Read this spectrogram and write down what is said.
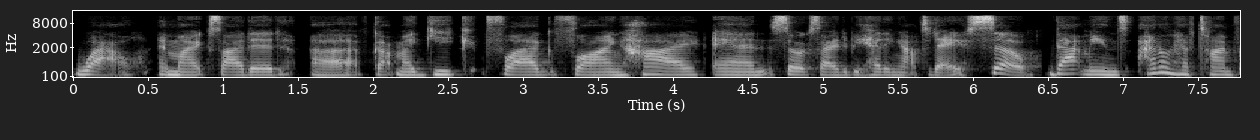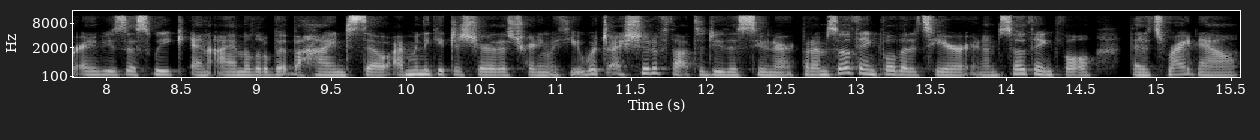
wow, am I excited? Uh, I've got my geek flag flying high and so excited to be heading out today. So that means I don't have time for interviews this week and I am a little bit behind. So I'm going to get to share this training with you, which I should have thought to do this sooner. But I'm so thankful that it's here and I'm so thankful that it's right now.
